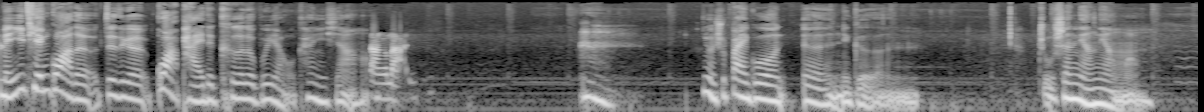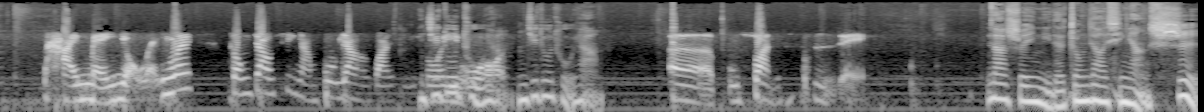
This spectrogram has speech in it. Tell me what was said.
每一天挂的这这个挂牌的科都不一样。我看一下哈，当然 你有去拜过呃那个主生娘娘吗？还没有哎、因为宗教信仰不一样的关系你，基督徒我，你基督徒呀？呃不算是哎、那所以你的宗教信仰是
